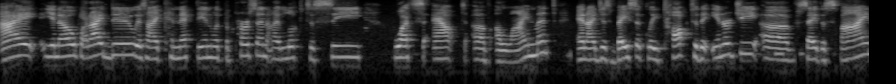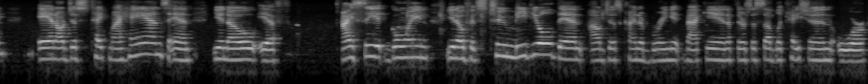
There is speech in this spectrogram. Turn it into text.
I, you know, what I do is I connect in with the person. I look to see what's out of alignment. And I just basically talk to the energy of, say, the spine. And I'll just take my hands and, you know, if I see it going, you know, if it's too medial, then I'll just kind of bring it back in. If there's a subluxation or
